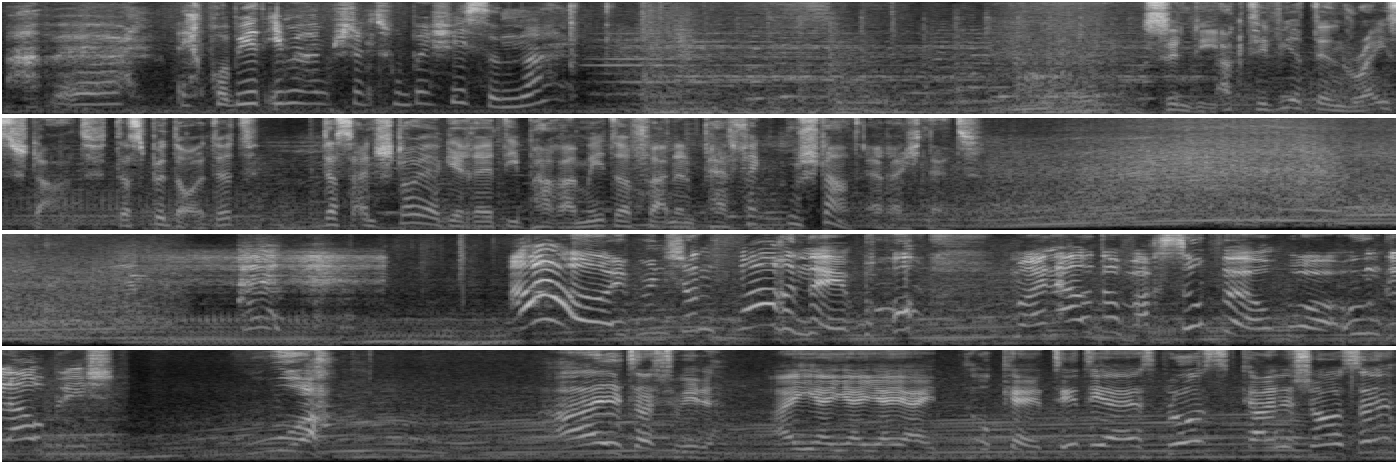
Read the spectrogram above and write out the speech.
Aber er probiert immer ein bisschen zu beschissen, ne? Cindy aktiviert den Race-Start. Das bedeutet, dass ein Steuergerät die Parameter für einen perfekten Start errechnet. Oh, ich bin schon vorne. Boah, mein Auto war super. Boah, unglaublich. Uah. Alter Schwede. Eieieiei. Okay, TTRS Plus, keine Chance.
